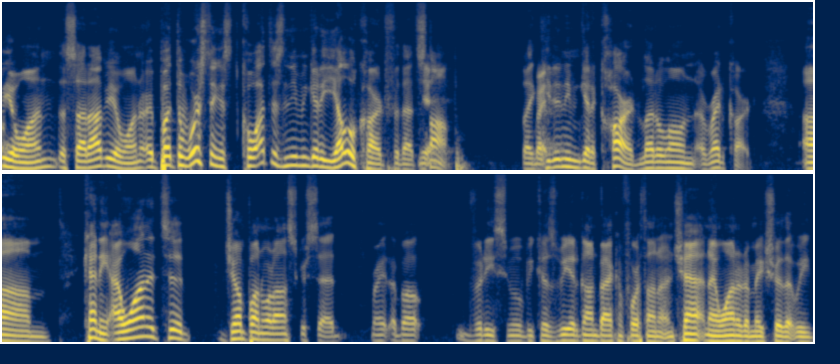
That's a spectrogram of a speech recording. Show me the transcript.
Sarabia one, the Sarabia one. uh, But the worst thing is Coates doesn't even get a yellow card for that Yeah. stomp. Like Right. he didn't even get a card, let alone a red card. Um, Kenny, I wanted to jump on what Oscar said, right, about Verissimo because we had gone back and forth on it in chat, and I wanted to make sure that we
